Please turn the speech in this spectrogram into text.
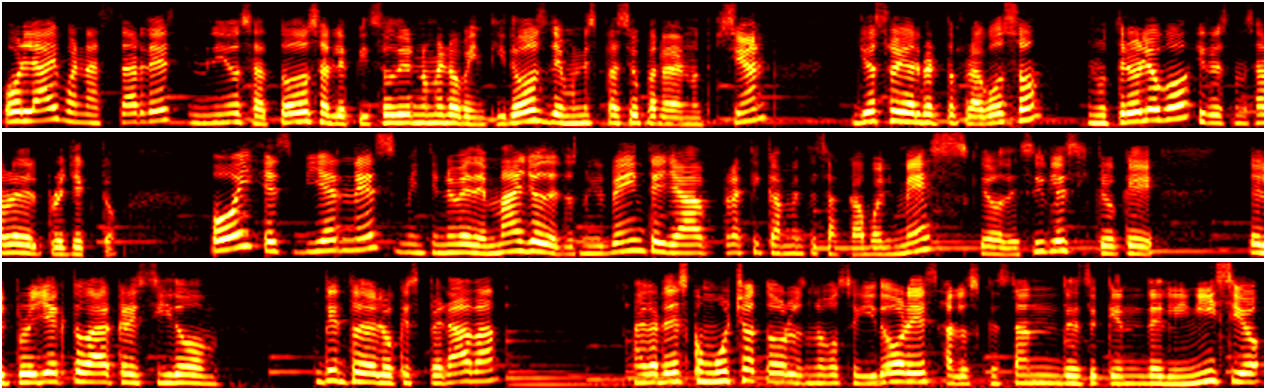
Hola y buenas tardes, bienvenidos a todos al episodio número 22 de Un Espacio para la Nutrición. Yo soy Alberto Fragoso, nutriólogo y responsable del proyecto. Hoy es viernes 29 de mayo del 2020, ya prácticamente se acabó el mes, quiero decirles, y creo que el proyecto ha crecido dentro de lo que esperaba. Agradezco mucho a todos los nuevos seguidores, a los que están desde que del inicio,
